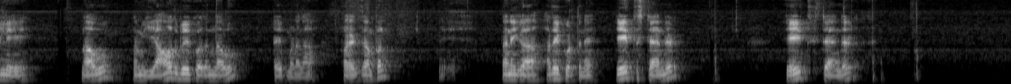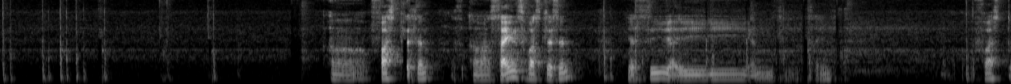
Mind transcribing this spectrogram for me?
ಇಲ್ಲಿ ನಾವು ನಮಗೆ ಯಾವುದು ಬೇಕು ಅದನ್ನು ನಾವು ಟೈಪ್ ಮಾಡೋಣ. ಫಾರ್ ಎಕ್ಸಾಂಪಲ್ ನಾನೀಗ ಅದೇ ಕೊಡ್ತೇನೆ. Eighth standard eighth standard first lesson science first lesson S C I N C science first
